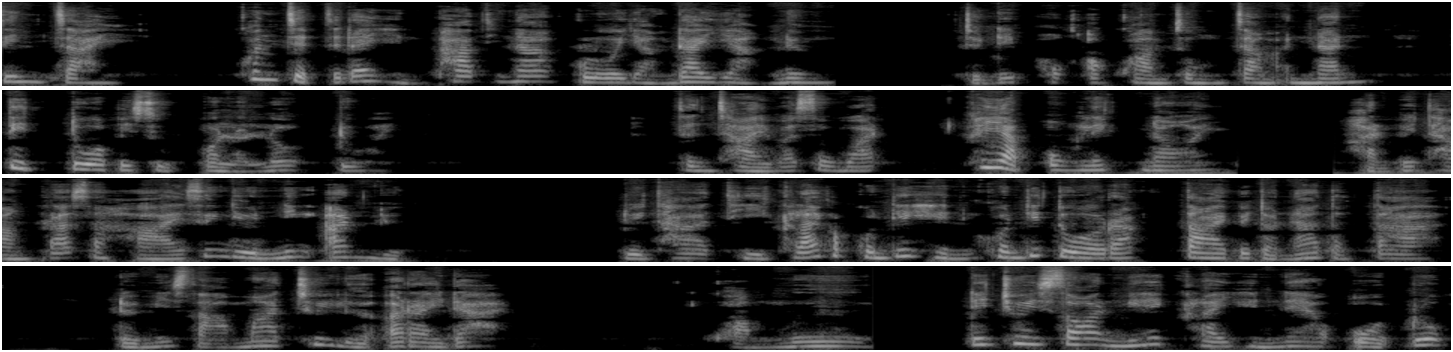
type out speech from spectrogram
สิ้นใจ คนเจ็บจะได้เห็นภาพที่น่ากลัวอย่างใดอย่างหนึ่ง จนได้พกเอาความทรงจำอันนั้น ติดตัวไปสู่ปรโลกด้วยท่านชายวัสวัตขยับองค์เล็กน้อย หันไปทางพระสหายซึ่งยืนนิ่งอั้นอยู่ด้วยท่าทีคล้ายกับคนที่เห็นคนที่ตัวรักตายไปต่อหน้าต่อตา โดยไม่สามารถช่วยเหลืออะไรได้ ความมืดได้ช่วยซ่อนมิให้ใครเห็นแนวโอดรูป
